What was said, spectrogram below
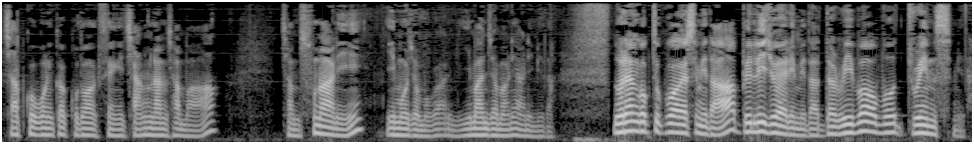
잡고 보니까 고등학생이 장난 삼아 참 순환이 이모저모가 아닙니다. 이만저만이 아닙니다. 노래 한 곡 듣고 가겠습니다. 빌리 조엘입니다. The River of Dreams입니다.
